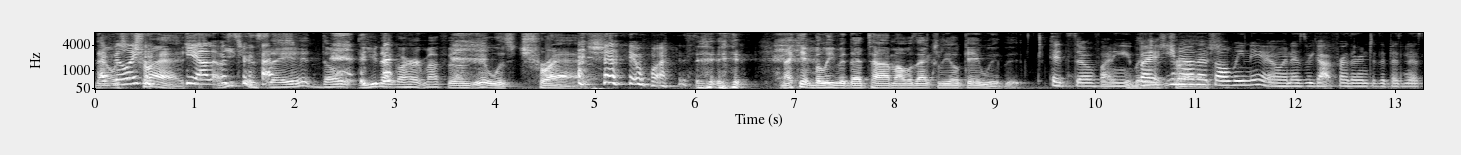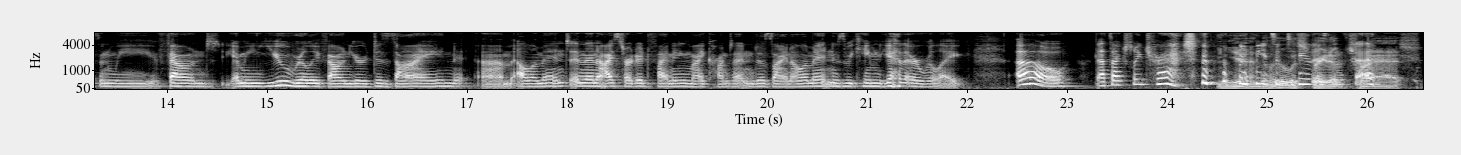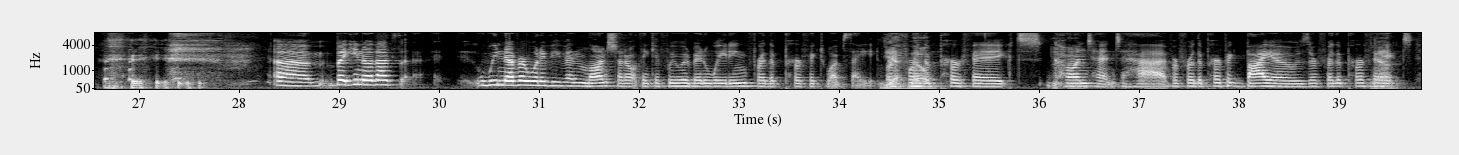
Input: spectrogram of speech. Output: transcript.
feel was like trash. yeah that was you trash can say it. Don't. You're not gonna hurt my feelings. It was trash. it was and I can't believe at that time I was actually okay with it. It's so funny. But But, you know, that's all we knew. And as we got further into the business and we found, I mean, you really found your design um, element. And then I started finding my content and design element. And as we came together, we're like, oh, that's actually trash. Yeah, We no, need to it was do this straight up instead. trash. Um, but you know, that's we never would have even launched. I don't think if we would have been waiting for the perfect website or Yeah, for no. the perfect content to have, or for the perfect bios, or for the perfect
